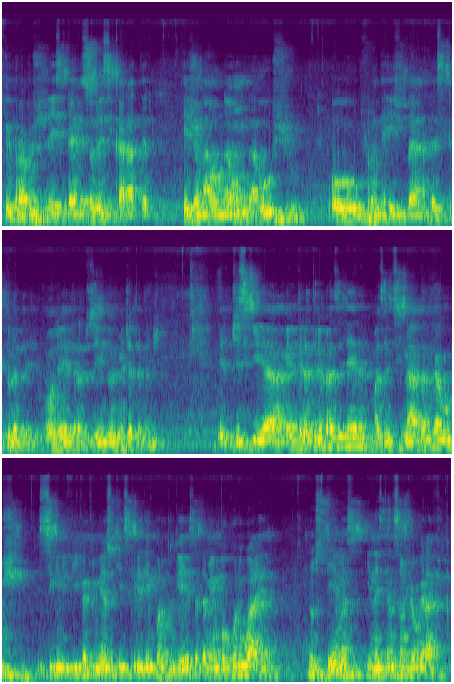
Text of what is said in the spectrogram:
que o próprio Chile escreve sobre esse caráter regional não gaúcho ou fronteiriço da, da escritura dele. Vou ler traduzindo imediatamente. Ele diz que a minha literatura é brasileira, mas ensinada gaúcha. Isso significa que, mesmo que escrita em português, é também um pouco uruguaia, nos temas e na extensão geográfica.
